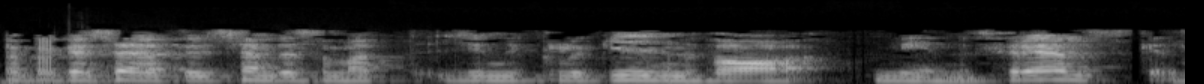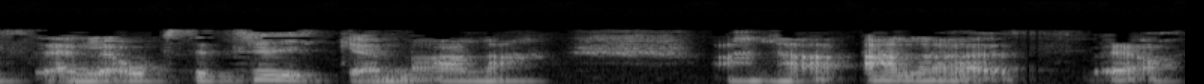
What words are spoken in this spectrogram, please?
Jag brukar säga att det kändes som att gynekologin var min förälskelse eller obstetriken alla, alla, alla, ja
